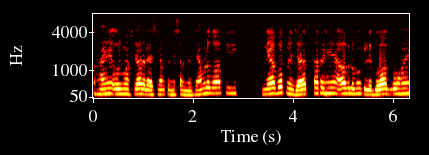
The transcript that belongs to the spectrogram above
ہیں۔ اور امام سجاد علیہ السلام کی نسل میں سے۔ ہم لوگ آپ کی نیابت میں زیارت کر رہے ہیں۔ آپ لوگوں کے لیے دعا گو ہیں۔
